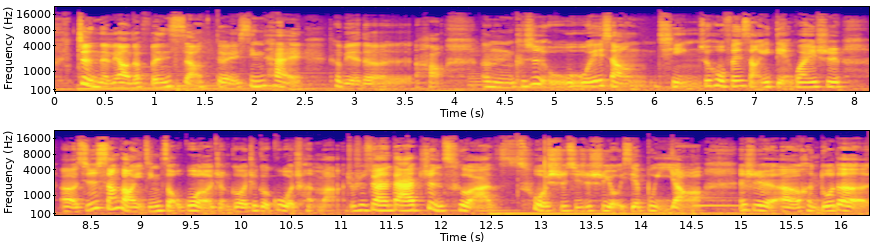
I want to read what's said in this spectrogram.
正能量的分享，对，心态。特别的好，嗯，可是我我也想请最后分享一点关于是，呃，其实香港已经走过了整个这个过程嘛，就是虽然大家政策啊措施其实是有一些不一样啊，但是呃很多的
